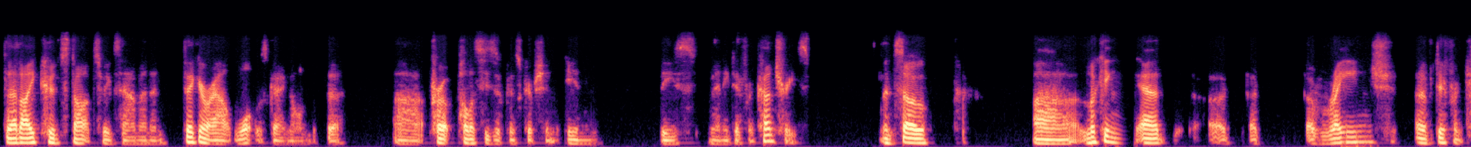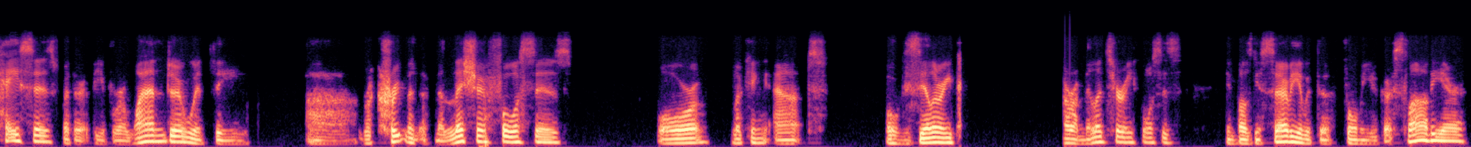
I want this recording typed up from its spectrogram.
that I could start to examine and figure out what was going on with the uh, policies of conscription in these many different countries. And so, uh, looking at a, a, a, range of different cases, whether it be Rwanda with the uh, recruitment of militia forces, or looking at auxiliary paramilitary forces in Bosnia Serbia with the former Yugoslavia,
